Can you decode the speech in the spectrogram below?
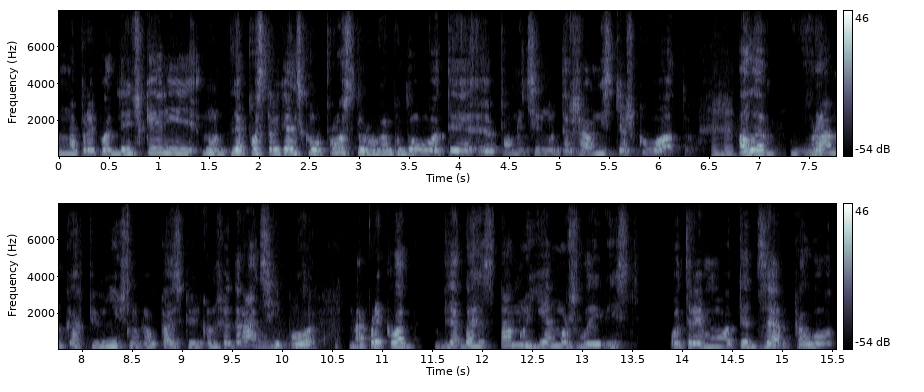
наприклад, для Ічкерії, ну, для пострадянського простору вибудовувати е, повноцінну державність тяжкувато. Але в рамках Північно-Кавказької конфедерації, бо, наприклад, для Дагестану є можливість отримувати дзеркало,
